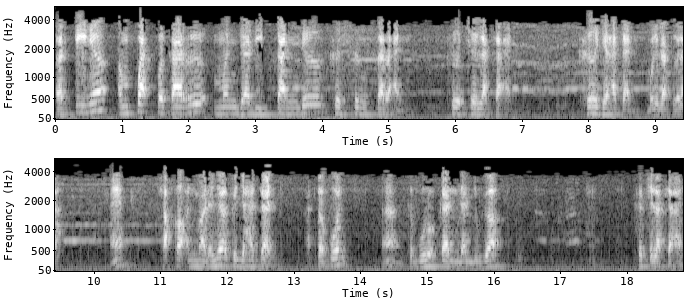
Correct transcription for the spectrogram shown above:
Artinya empat perkara menjadi tanda kesengsaraan, kecelakaan, kejahatan. Boleh berlaku lah. Eh? Syaka'an maknanya kejahatan. Ataupun eh, keburukan dan juga kecelakaan.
